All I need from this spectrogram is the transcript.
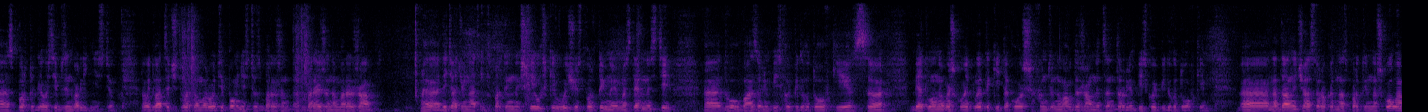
е, спорту для осіб з інвалідністю. У 24-му році повністю збережен- збережена мережа е, дитячо-юнацьких спортивних шкіл, шкіл вищої спортивної майстерності, е, двох баз олімпійської підготовки з біатлону важкої атлетики. Також функціонував Державний центр олімпійської підготовки. Е, На даний час 41 спортивна школа.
